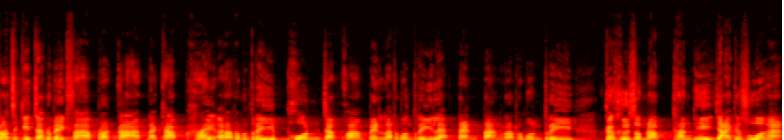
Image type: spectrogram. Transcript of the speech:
ราชกิจจานุเบกษาประกาศนะครับให้รัฐมนตรีพ้นจากความเป็นรัฐมนตรี และแต่งตั้งรัฐมนตรี ก็คือสำหรับท่านที่ย้ายกระทรวงอะ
